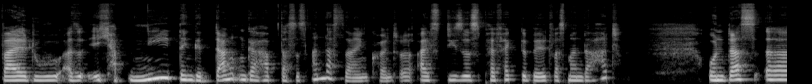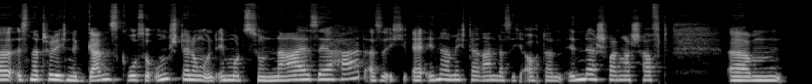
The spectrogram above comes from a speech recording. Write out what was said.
Weil du, also ich habe nie den Gedanken gehabt, dass es anders sein könnte, als dieses perfekte Bild, was man da hat. Und das äh, ist natürlich eine ganz große Umstellung und emotional sehr hart. Also ich erinnere mich daran, dass ich auch dann in der Schwangerschaft ähm,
